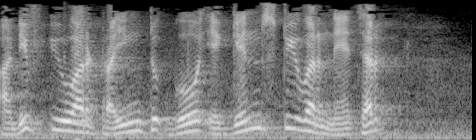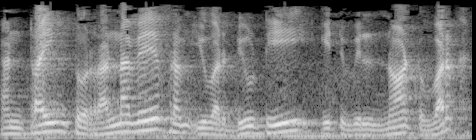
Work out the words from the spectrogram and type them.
And if you are trying to go against your nature and trying to run away from your duty, it will not work.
